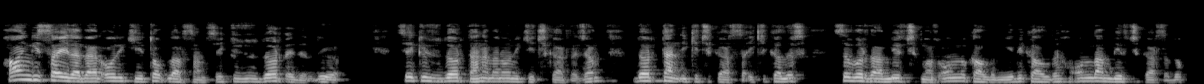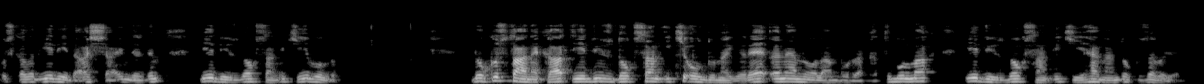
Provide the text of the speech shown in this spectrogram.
Hangi sayıyla ben 12'yi toplarsam 804 eder diyor. 804'ten hemen 12'yi çıkartacağım. 4'ten 2 çıkarsa 2 kalır. 0'dan 1 çıkmaz. 10'lu kaldım 7 kaldı. 10'dan 1 çıkarsa 9 kalır. 7'yi de aşağı indirdim. 792'yi buldum. 9 tane kat 792 olduğuna göre önemli olan burada katı bulmak. 792'yi hemen 9'a bölüyorum.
